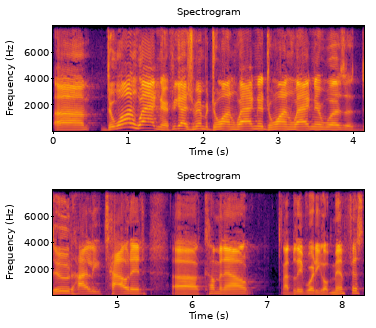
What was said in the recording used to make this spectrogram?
Um, Dajuan Wagner, if you guys remember Dajuan Wagner, Dajuan Wagner was a dude highly touted uh, coming out I believe where would he go? Memphis.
